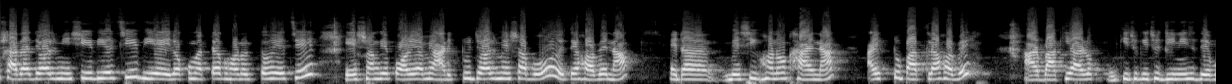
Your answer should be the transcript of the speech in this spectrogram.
সাদা জল মিশিয়ে দিয়েছি, দিয়ে এরকম একটা ঘনত্ব হয়েছে। এর সঙ্গে পরে আমি আরেকটু জল মেশাবো, এতে হবে না। এটা বেশি ঘন খায় না আর একটু পাতলা হবে। আর বাকি আরও কিছু কিছু জিনিস দেব,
